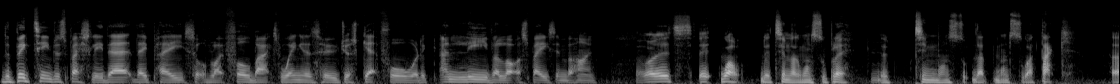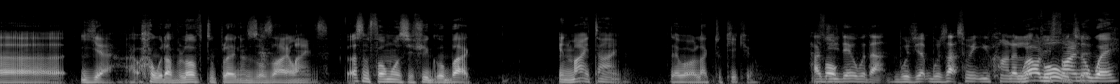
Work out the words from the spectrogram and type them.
the big teams, especially, they they play sort of like fullbacks, wingers who just get forward and leave a lot of space in behind. Well, it's it, well the team that wants to play, the team wants to, that wants to attack. Uh, yeah, I, I would have loved to play against those high lines. First and foremost, if you go back, in my time, they were like to kick you. How do you deal with that? Was, that- was that something you kind of Well, look you find to? a way.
